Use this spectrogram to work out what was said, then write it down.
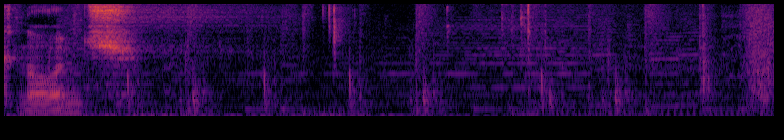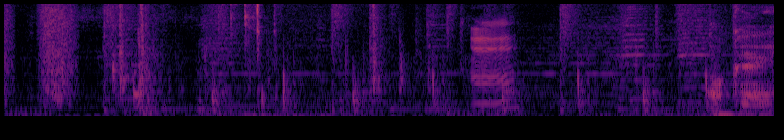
Take'nąć. Okej.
